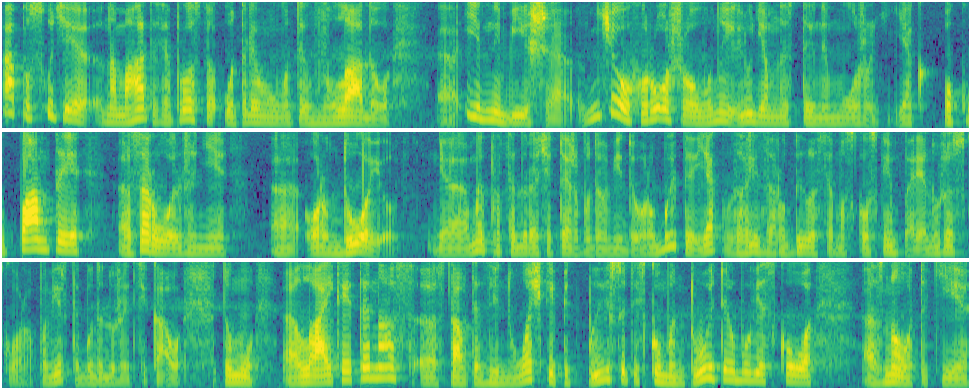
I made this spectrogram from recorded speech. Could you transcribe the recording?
а по суті намагатися просто утримувати владу. Е, І не більше нічого хорошого вони людям нести не можуть, як окупанти, зароджені е, ордою. Е, Ми про це, до речі, теж будемо відео робити, як взагалі зародилася Московська імперія. Дуже скоро. Повірте, буде дуже цікаво. Тому е, лайкайте нас, ставте дзвіночки, підписуйтесь, коментуйте обов'язково. Знову таки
